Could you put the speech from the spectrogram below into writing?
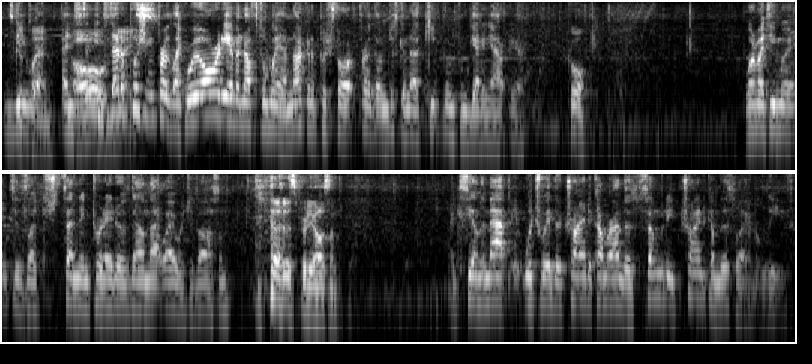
A good plan. And oh, instead of pushing further, like we already have enough to win. I'm not gonna push further. I'm just gonna keep them from getting out here. Cool. One of my teammates is like sending tornadoes down that way, which is awesome. that is pretty awesome. I can see on the map which way they're trying to come around. There's somebody trying to come this way, I believe.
